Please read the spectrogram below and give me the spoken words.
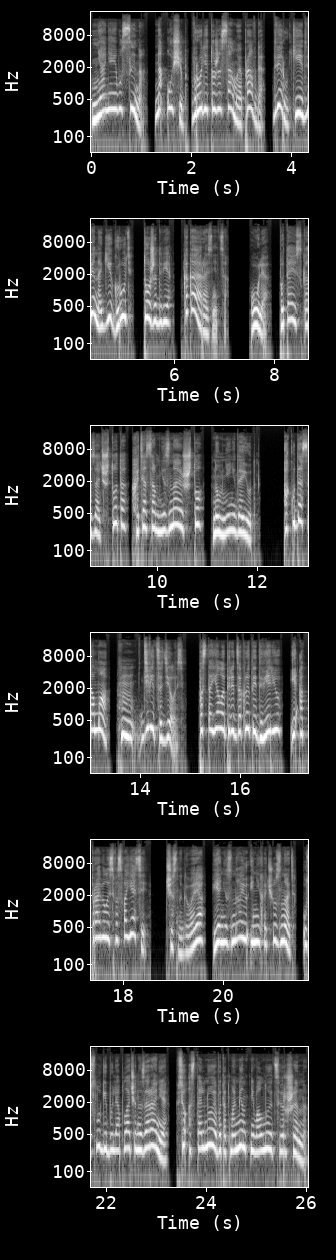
няня его сына. На ощупь вроде то же самое, правда? Две руки, две ноги, грудь, тоже две. Какая разница? Оля, пытаюсь сказать что-то, хотя сам не знаю что, но мне не дают. А куда сама, хм, девица делась? Постояла перед закрытой дверью и отправилась во свояси. Честно говоря, я не знаю и не хочу знать. Услуги были оплачены заранее. Все остальное в этот момент не волнует совершенно.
